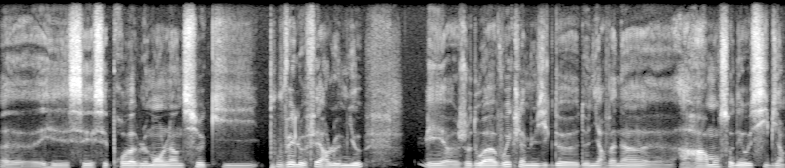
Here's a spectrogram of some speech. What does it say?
et c'est probablement l'un de ceux qui pouvait le faire le mieux et je dois avouer que la musique de, de Nirvana a rarement sonné aussi bien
